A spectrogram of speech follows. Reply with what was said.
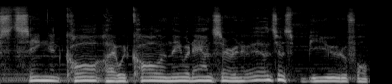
sing and call. I would call, and they would answer, and it was just beautiful.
